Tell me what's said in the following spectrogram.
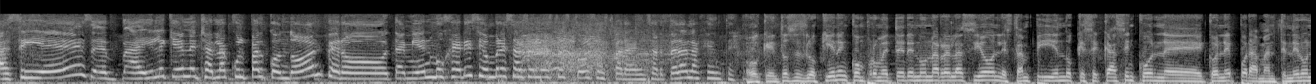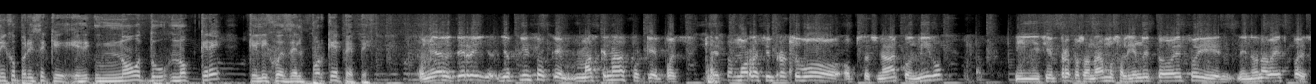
Así es, eh, ahí le quieren echar la culpa al condón, pero también mujeres y hombres hacen estas cosas para ensartar a la gente. Ok, entonces lo quieren comprometer en una relación, le están pidiendo que se casen con, eh, con él para mantener un hijo, pero dice que eh, no, du- no cree que el hijo es de él. ¿Por qué, Pepe? Pues mira, Terry, yo, yo pienso que más que nada porque pues esta morra siempre estuvo obsesionada conmigo y siempre pues andábamos saliendo y todo eso y en, una vez pues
